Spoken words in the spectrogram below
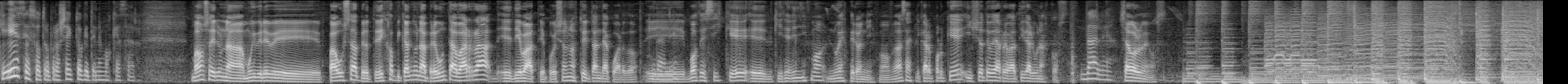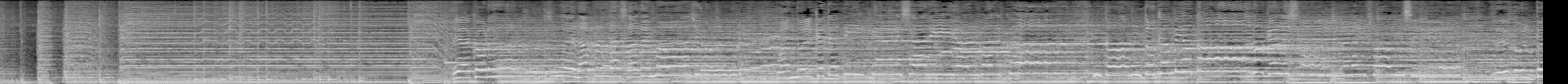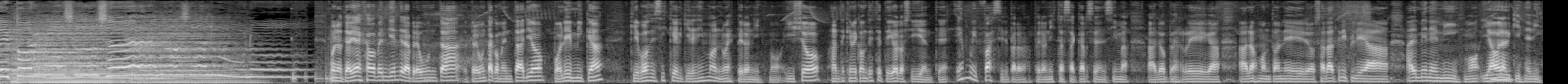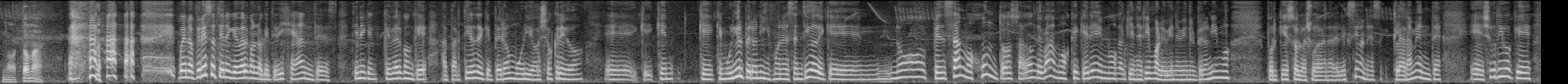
ese es otro proyecto que tenemos que hacer. Vamos a ir a una muy breve pausa, pero te dejo picando una pregunta barra eh, debate, porque yo no estoy tan de acuerdo. Eh, vos decís que el kirchnerismo no es peronismo. Me vas a explicar por qué y yo te voy a rebatir algunas cosas. Dale. Ya volvemos. ¿Te acordás de la plaza de Mayo? Cuando el que te dije salía al balcón, tanto cambió todo que el sol de la infancia, de golpe y porrazo se nos. Bueno, te había dejado pendiente la pregunta, pregunta comentario polémica, que vos decís que el kirchnerismo no es peronismo. Y yo, antes que me conteste, te digo lo siguiente. Es muy fácil para los peronistas sacarse de encima a López Rega, a los montoneros, a la AAA, al menemismo y ahora al kirchnerismo. Tomá. Bueno, pero eso tiene que ver con lo que te dije antes. Tiene que, que ver con que a partir de que Perón murió, yo creo eh, que, que- que- que murió el peronismo en el sentido de que no pensamos juntos a dónde vamos, qué queremos. Al kirchnerismo le viene bien el peronismo porque eso lo ayuda a ganar elecciones, claramente. Eh, yo digo que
